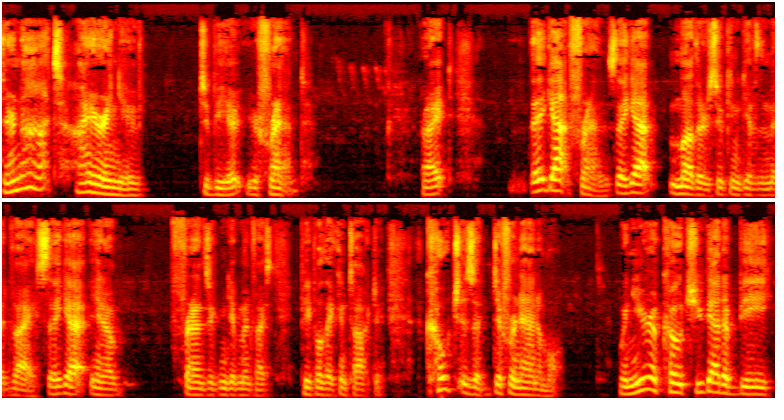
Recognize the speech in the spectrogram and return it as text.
they're not hiring you to be a, your friend, right? They got friends, they got mothers who can give them advice, they got, you know, friends who can give them advice, people they can talk to. A coach is a different animal. When you're a coach, you got to be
